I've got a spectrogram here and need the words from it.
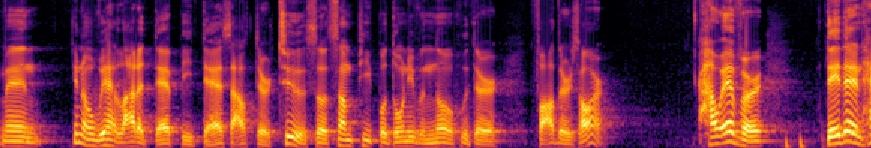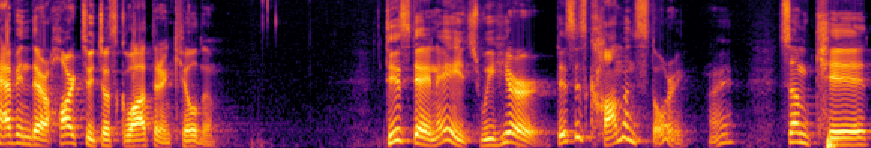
I mean, you know, we had a lot of deadbeat dads out there too, so some people don't even know who their fathers are. However, they didn't have in their heart to just go out there and kill them. This day and age, we hear this is common story, right? Some kid,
